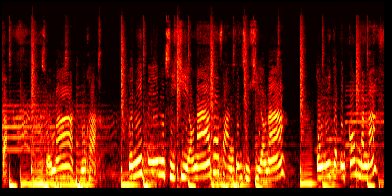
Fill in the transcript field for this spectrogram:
จ้ะสวยมากดูค่ะ ตัวนี้เป็นสีเขียวนะ ถ้าสั่งเป็นสีเขียวนะ ตรงนี้จะเป็นก้นมันนะค่ะ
